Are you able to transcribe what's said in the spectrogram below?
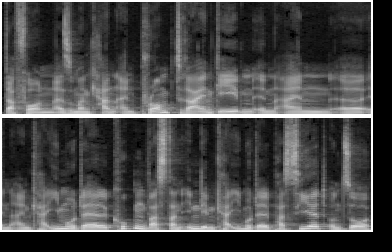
davon. Also man kann ein Prompt reingeben in ein, äh, in ein KI-Modell, gucken, was dann in dem KI-Modell passiert und so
